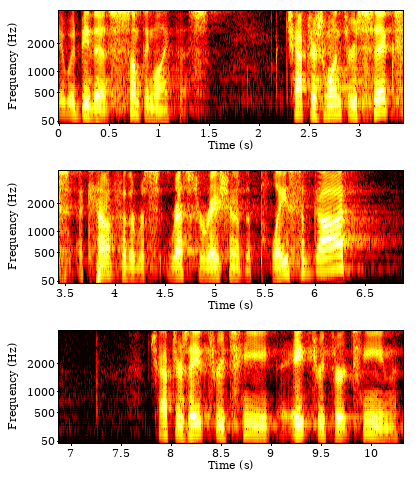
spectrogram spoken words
it would be this something like this. Chapters 1 through 6 account for the res- restoration of the place of God. Chapters 8 through, 8 through 13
